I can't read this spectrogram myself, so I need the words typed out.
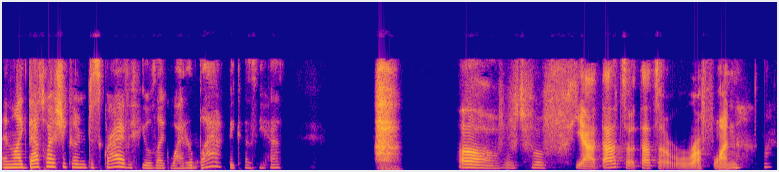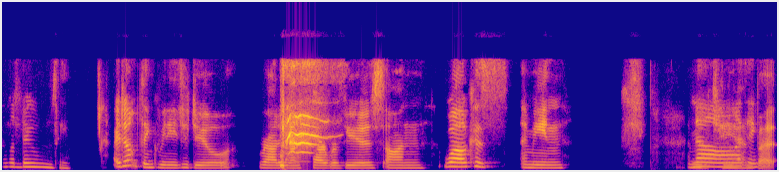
and like that's why she couldn't describe if he was like white or black because he has. Oh, yeah, that's a that's a rough one. That's a doozy. I don't think we need to do rowdy one star reviews on well, because I mean, I mean No, we I can, think- but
